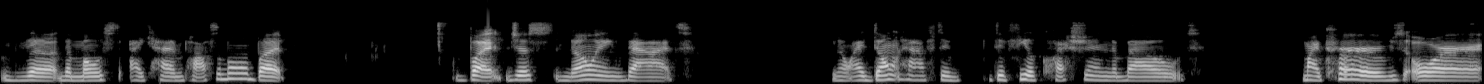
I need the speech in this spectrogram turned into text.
the the most I can possible, but but just knowing that you know I don't have to to feel questioned about my curves or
